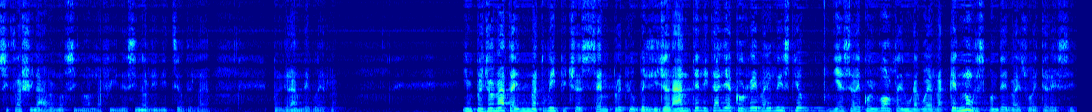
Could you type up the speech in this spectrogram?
si trascinarono sino alla fine, sino all'inizio della Grande Guerra. Imprigionata in una triplice sempre più belligerante, l'Italia correva il rischio di essere coinvolta in una guerra che non rispondeva ai suoi interessi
